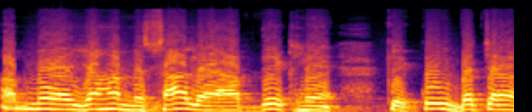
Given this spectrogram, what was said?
اب میں یہاں مثال ہے، آپ دیکھ لیں کہ کوئی بچہ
